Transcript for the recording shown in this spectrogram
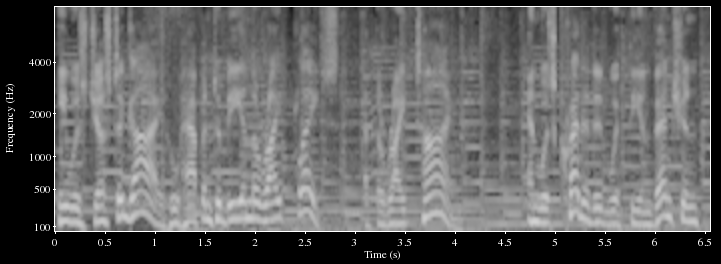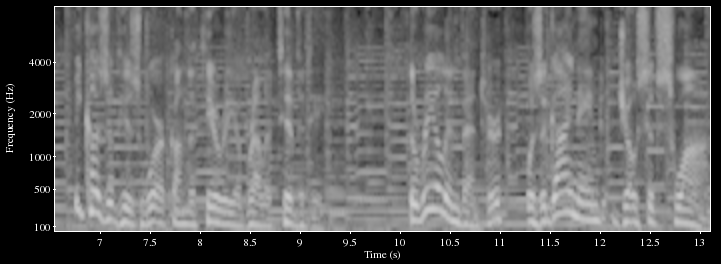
He was just a guy who happened to be in the right place at the right time and was credited with the invention because of his work on the theory of relativity. The real inventor was a guy named Joseph Swan.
